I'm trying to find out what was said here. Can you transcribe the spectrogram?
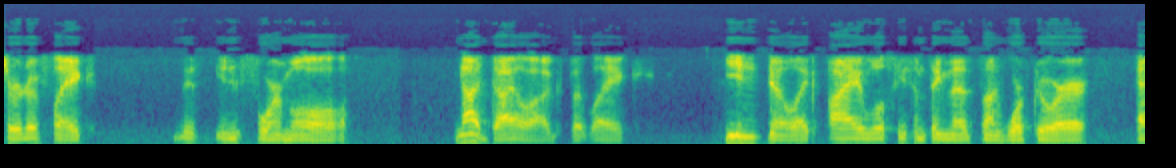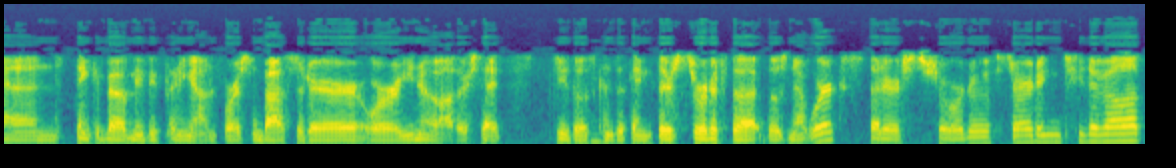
sort of like this informal, not dialogue, but like you know, like I will see something that's on Warp Door and think about maybe putting out in Forest Ambassador or, you know, other sites do those kinds of things. There's sort of the, those networks that are sort of starting to develop.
